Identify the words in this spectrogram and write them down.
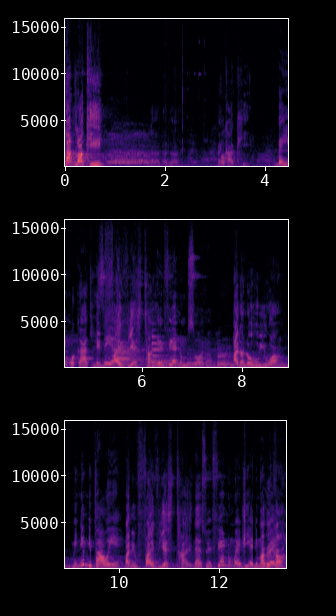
padlock key. Kii In five ah, years' time. ɛmfie num soɔ no I don't know who you are, menim nipa a woyɛ but in five years' time, nanso mfie num a ɛdi anim Have a car.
